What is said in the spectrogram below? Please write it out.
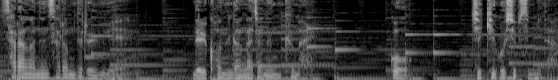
사랑하는 사람들을 위해 늘 건강하자는 그 말. 꼭 지키고 싶습니다.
